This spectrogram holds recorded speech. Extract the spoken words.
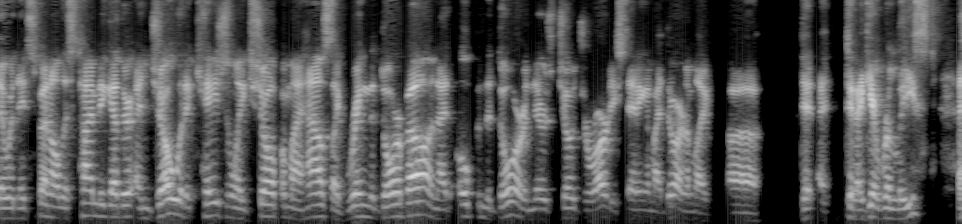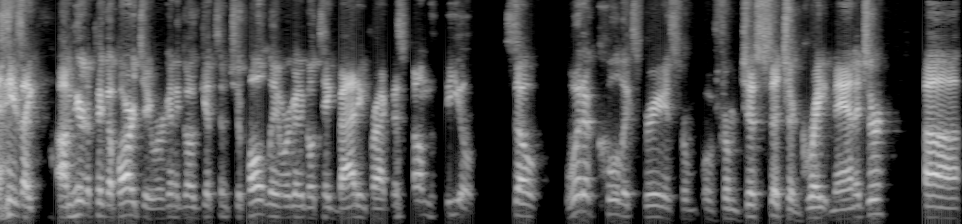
They would they'd spend all this time together, and Joe would occasionally show up at my house, like ring the doorbell, and I'd open the door, and there's Joe Girardi standing at my door, and I'm like, uh, did, did I get released? And he's like, I'm here to pick up RJ. We're gonna go get some Chipotle, and we're gonna go take batting practice on the field. So what a cool experience from from just such a great manager. Uh,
